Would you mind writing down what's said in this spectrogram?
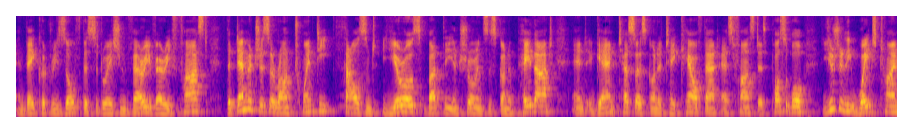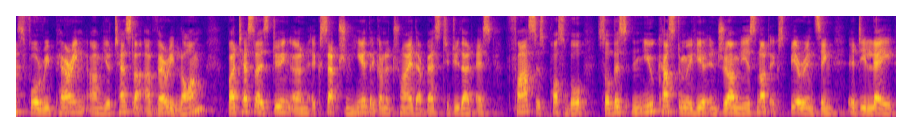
and they could resolve the situation very, very fast. The damage is around 20,000 euros, but the insurance is going to pay that. And again, Tesla is going to take care of that as fast as possible. Usually, wait times for repairing um, your Tesla are very long. But Tesla is doing an exception here. They're going to try their best to do that as fast as possible. So this new customer here in Germany is not experiencing a delay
